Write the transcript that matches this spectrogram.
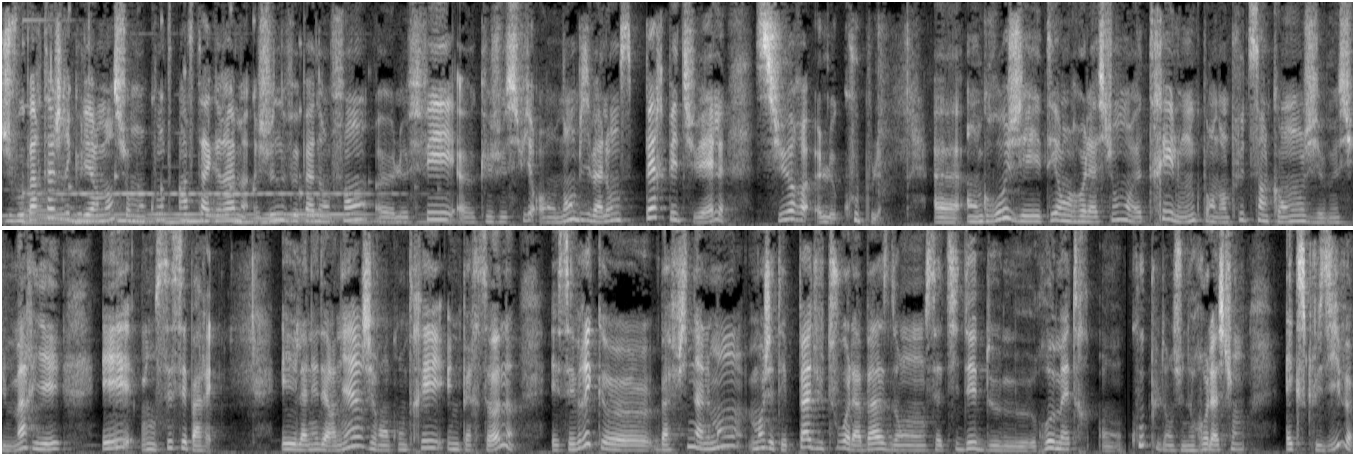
Je vous partage régulièrement sur mon compte Instagram Je ne veux pas d'enfants euh, le fait euh, que je suis en ambivalence perpétuelle sur le couple. Euh, en gros, j'ai été en relation très longue pendant plus de 5 ans, je me suis mariée et on s'est séparés. Et l'année dernière, j'ai rencontré une personne, et c'est vrai que bah, finalement, moi, j'étais pas du tout à la base dans cette idée de me remettre en couple, dans une relation exclusive.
